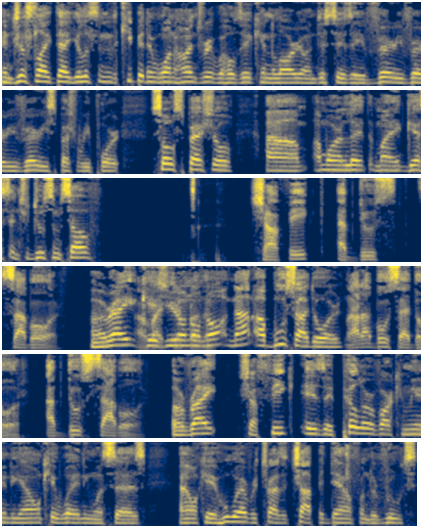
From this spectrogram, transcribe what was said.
And just like that, you're listening to Keep It in 100 with Jose Candelario, and this is a very, very, very special report. So special. Um, I'm going to let my guest introduce himself. Shafiq Abdus Sabor. All right, case right you don't know, no, not Abu Sador. Not Abu Sador. Abdus Sabor. All right, Shafiq is a pillar of our community. I don't care what anyone says. I don't care whoever tries to chop it down from the roots.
